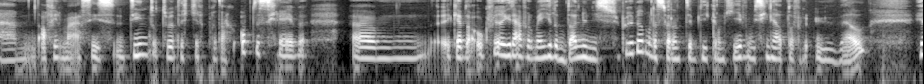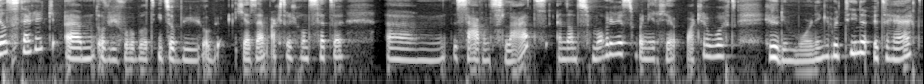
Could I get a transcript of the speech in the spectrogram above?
um, affirmaties 10 tot 20 keer per dag op te schrijven. Um, ik heb dat ook veel gedaan. Voor mij hielp dat nu niet superveel, maar dat is wel een tip die ik kan geven. Misschien helpt dat voor u wel heel sterk. Um, of bijvoorbeeld iets op uw, op uw gsm-achtergrond zetten. Um, s'avonds laat. En dan s'morgens, wanneer je wakker wordt, je doet je morning routine, uiteraard.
